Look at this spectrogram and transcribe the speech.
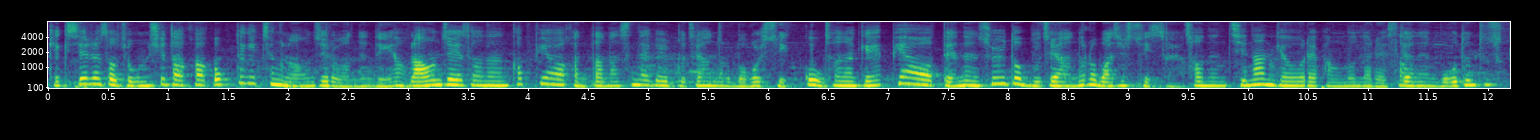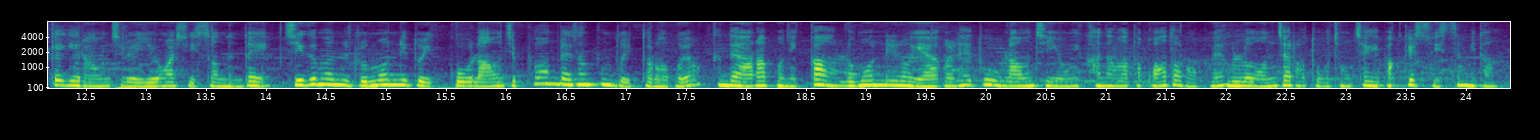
객실에서 조금 쉬다가 꼭대기층 라운지로 왔는데요. 라운지에서는 커피와 간단한 스낵을 무제한으로 먹을 수 있고 저녁에 해피아워 때는 술도 무제한으로 마실 수 있어요. 저는 지난 겨울에 방문을 해서 그때는 모든 투숙객이 라운지를 이용할 수 있었는데 지금은 룸온리도 있고 라운지 포함된 상품도 있더라고요. 근데 알아보니까 룸온리로 예약을 해도 라운지 이용이 가능하다고 하더라고요. 물론 언제라도 정책이 바뀔 수 있습니다.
